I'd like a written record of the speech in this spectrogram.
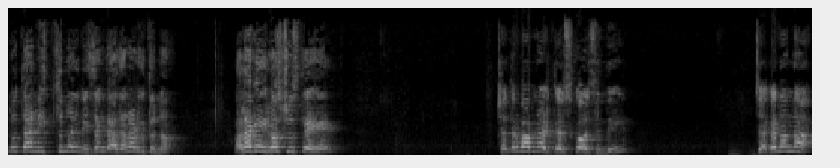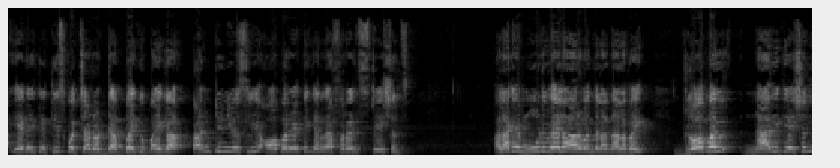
నువ్వు దాన్ని ఇస్తున్నది నిజం కాదా అని అడుగుతున్నా. అలాగే ఈరోజు చూస్తే చంద్రబాబు నాయుడు తెలుసుకోవాల్సింది జగనన్న ఏదైతే తీసుకొచ్చాడో డెబ్బైకి పైగా కంటిన్యూస్లీ ఆపరేటింగ్ రెఫరెన్స్ స్టేషన్స్ అలాగే మూడు వేల ఆరు వందల నలభై global navigation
